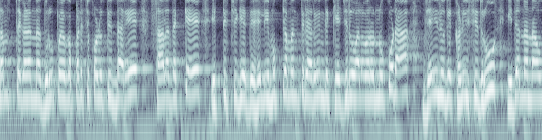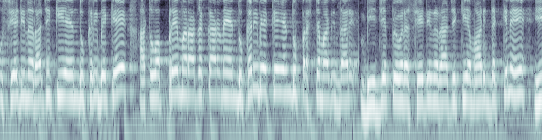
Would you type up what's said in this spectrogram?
ಸಂಸ್ಥೆಗಳನ್ನು ದುರುಪಯೋಗ ಪಡಿಸಿಕೊಳ್ಳುತ್ತಿದ್ದಾರೆ ಸಾಲದಕ್ಕೆ ಇತ್ತೀಚೆಗೆ ದೆಹಲಿ ಮುಖ್ಯಮಂತ್ರಿ ಅರವಿಂದ್ ಕೇಜ್ರಿವಾಲ್ ಅವರನ್ನು ಕೂಡ ಜೈಲಿಗೆ ಕಳುಹಿಸಿದ್ರು. ಇದನ್ನ ನಾವು ಸೇಡಿನ ರಾಜಕೀಯ ಎಂದು ಕರಿಬೇಕೆ ಅಥವಾ ಪ್ರೇಮ ರಾಜಕಾರಣ ಎಂದು ಕರಿಬೇಕೆ ಎಂದು ಪ್ರಶ್ನೆ ಮಾಡಿದ್ದಾರೆ. ಬಿಜೆಪಿಯವರ ಸೇಡಿನ ರಾಜಕೀಯ ಮಾಡಿದ್ದಕ್ಕೇನೆ ಈ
